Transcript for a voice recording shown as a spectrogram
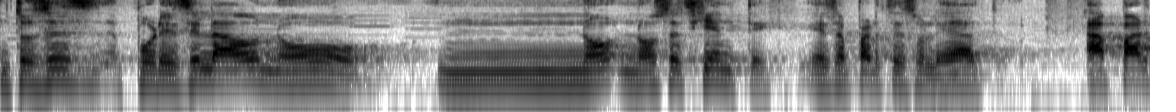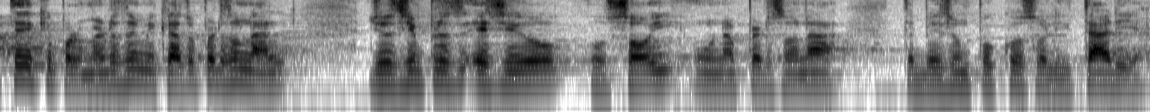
entonces, por ese lado no, no, no se siente esa parte de soledad. Aparte de que, por lo menos en mi caso personal, yo siempre he sido o soy una persona tal vez un poco solitaria,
